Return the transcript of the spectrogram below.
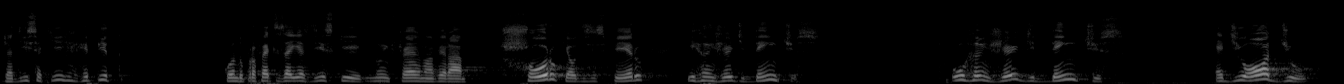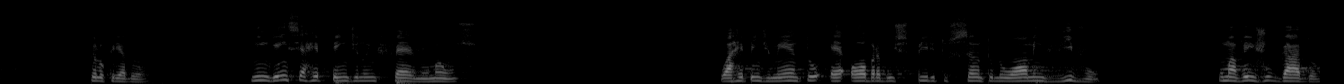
Já disse aqui, repito, quando o profeta Isaías diz que no inferno haverá choro, que é o desespero, e ranger de dentes, o ranger de dentes é de ódio pelo Criador. Ninguém se arrepende no inferno, irmãos. O arrependimento é obra do Espírito Santo no homem vivo. Uma vez julgado,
